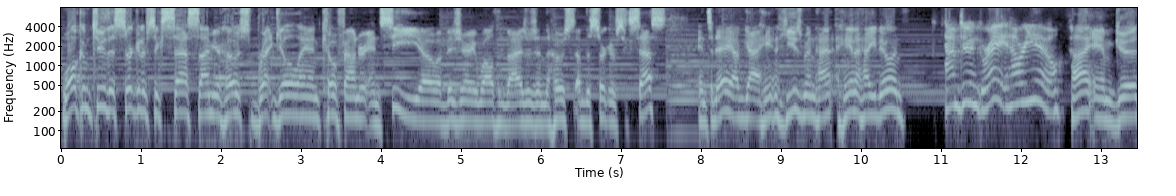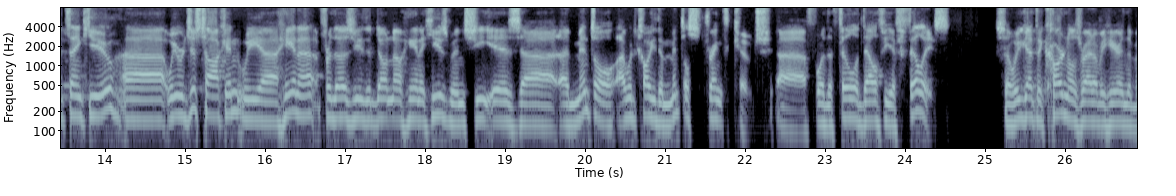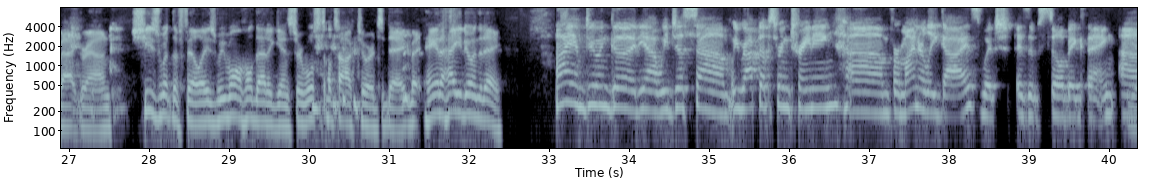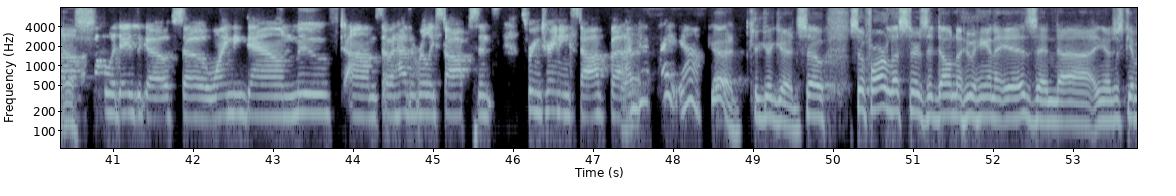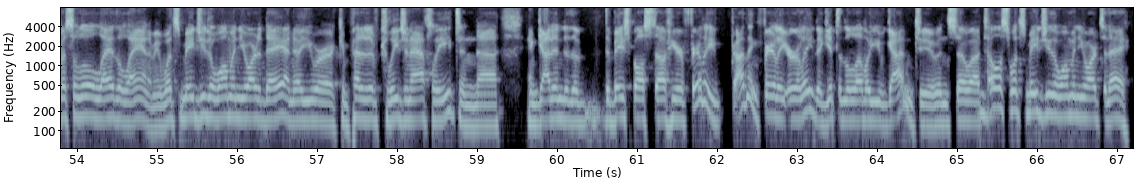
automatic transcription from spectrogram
Welcome to the Circuit of Success. I'm your host, Brett Gilliland, co-founder and CEO of Visionary Wealth Advisors and the host of the Circuit of Success. And today I've got Hannah Huesman. Hannah, how you doing? I'm doing great. How are you? I am good, thank you. Uh, we were just talking. We uh, Hannah, for those of you that don't know Hannah Huesman, she is uh, a mental. I would call you the mental strength coach uh, for the Philadelphia Phillies. So we got the Cardinals right over here in the background. She's with the Phillies. We won't hold that against her. We'll still talk to her today. But Hannah, how you doing today? I am doing good. Yeah, we just um, we wrapped up spring training um, for minor league guys, which is a, still a big thing. Uh, yes. A couple of days ago, so winding down, moved. Um, so it hasn't really stopped since spring training stopped. But right. I'm doing great. Yeah. Good. Good. Good. Good. So so for our listeners that don't know who Hannah is, and uh, you know, just give us a little lay of the land. I mean, what's made you the woman you are today? I know you were a competitive collegiate athlete and uh, and got into the the baseball stuff here fairly, I think, fairly early to get to the level you've gotten to. And so, uh, tell us what's made you the woman you are today.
